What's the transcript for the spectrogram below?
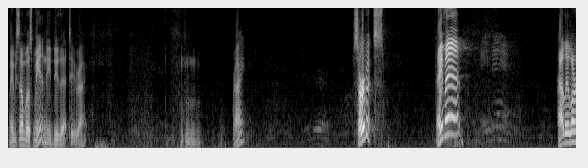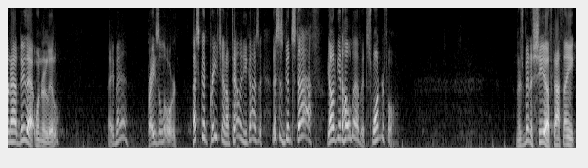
Maybe some of us men need to do that too, right? right? Servants. Amen. Amen. How they learn how to do that when they're little. Amen. Praise the Lord. That's good preaching. I'm telling you guys, this is good stuff. Y'all get a hold of it. It's wonderful. There's been a shift, I think,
